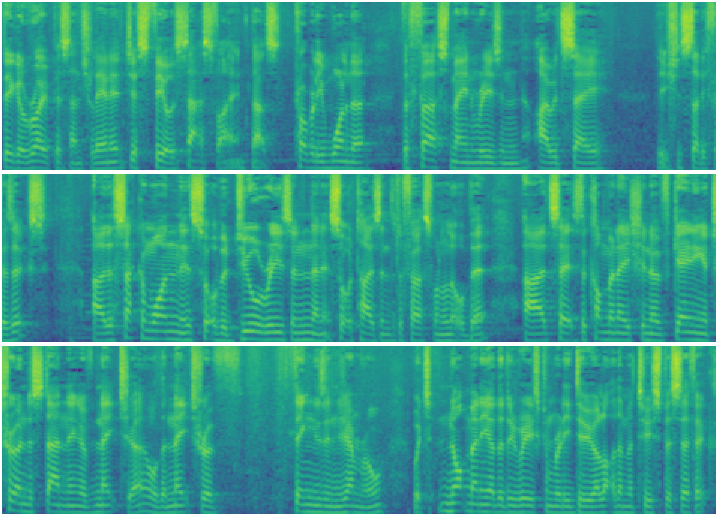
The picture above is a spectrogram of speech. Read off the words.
bigger rope essentially, and it just feels satisfying. That's probably one of the the first main reason I would say that you should study physics. Uh, the second one is sort of a dual reason, and it sort of ties into the first one a little bit. Uh, I'd say it's the combination of gaining a true understanding of nature, or the nature of things in general, which not many other degrees can really do. A lot of them are too specific.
